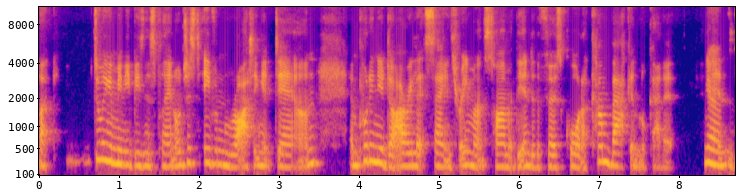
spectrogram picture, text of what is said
like doing a mini business plan or just even writing it down and put in your diary, let's say in three months' time at the end of the first quarter, come back and look at it yeah. and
